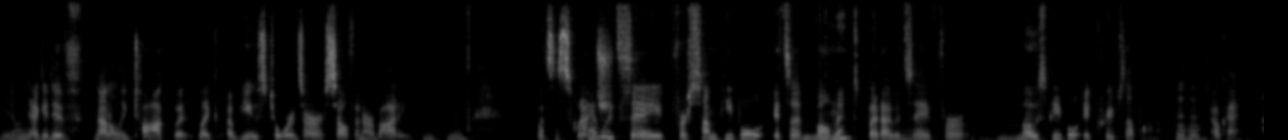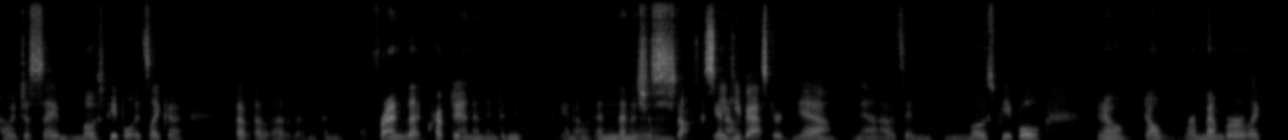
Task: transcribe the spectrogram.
you know, negative, not only talk, but like abuse towards ourself and our body. Mhm. What's the switch? I would say for some people it's a moment, but I would Mm. say for most people it creeps up on them. hmm Okay. I would just say most people it's like a a, a, a, a friend that crept in and they didn't, you know, and then it's Mm. just stuck. you Sneaky know? bastard. Yeah, yeah. I would say m- most people, you know, don't remember like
